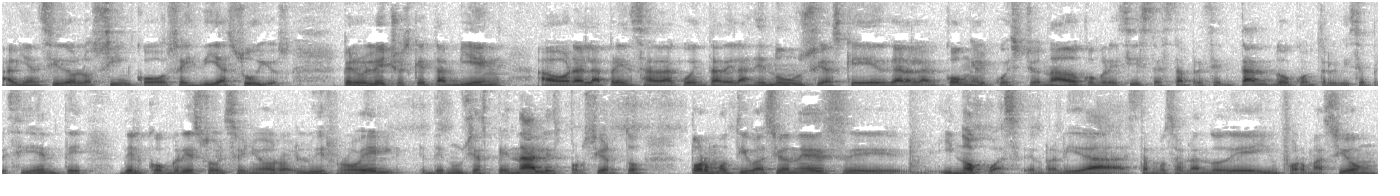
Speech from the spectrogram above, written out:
habían sido los cinco o seis días suyos, pero el hecho es que también Ahora la prensa da cuenta de las denuncias que Edgar Alarcón, el cuestionado congresista, está presentando contra el vicepresidente del Congreso, el señor Luis Roel, denuncias penales, por cierto, por motivaciones eh, inocuas. En realidad estamos hablando de información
